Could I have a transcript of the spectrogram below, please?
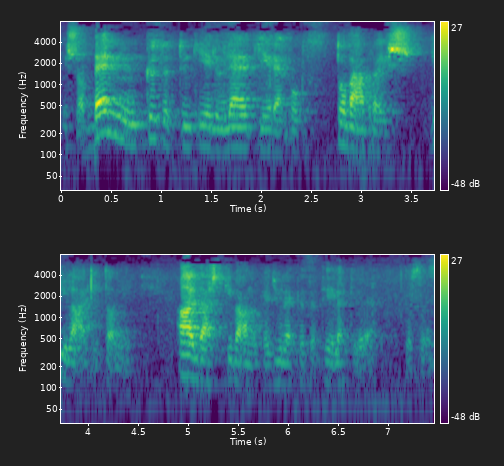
és a bennünk közöttünk élő lelkére fog továbbra is világítani. Áldást kívánok egy gyülekezet életére. Köszönöm.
